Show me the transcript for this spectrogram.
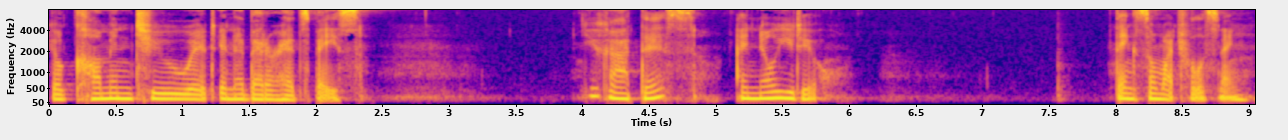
You'll come into it in a better headspace. You got this. I know you do. Thanks so much for listening.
